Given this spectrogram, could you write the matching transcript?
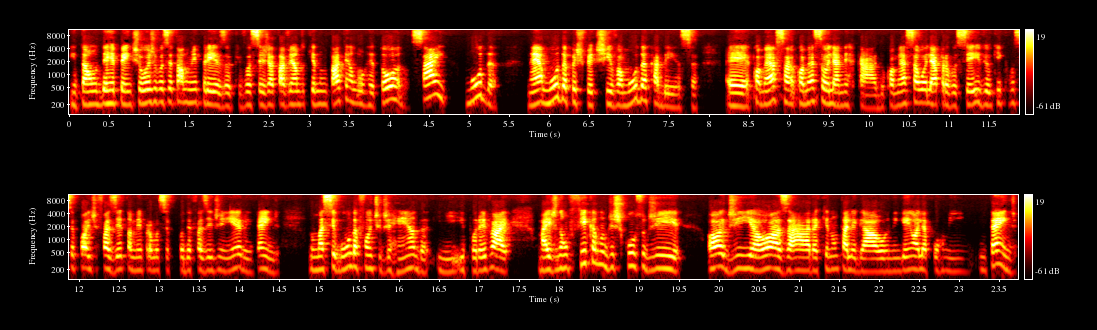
Então, de repente, hoje você está numa empresa que você já está vendo que não está tendo um retorno, sai, muda, né? Muda a perspectiva, muda a cabeça. É, começa, começa a olhar mercado, começa a olhar para você e ver o que, que você pode fazer também para você poder fazer dinheiro, entende? numa segunda fonte de renda e, e por aí vai. Mas não fica no discurso de ó dia, ó azar, aqui não tá legal, ninguém olha por mim, entende?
